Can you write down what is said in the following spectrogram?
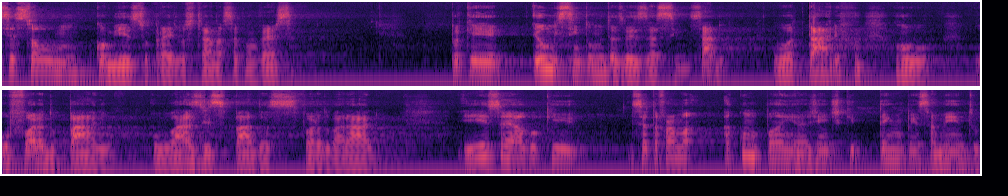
Esse é só um começo para ilustrar nossa conversa porque eu me sinto muitas vezes assim, sabe? O otário, o, o fora do páreo, o as de espadas fora do baralho. E isso é algo que, de certa forma, acompanha a gente que tem um pensamento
